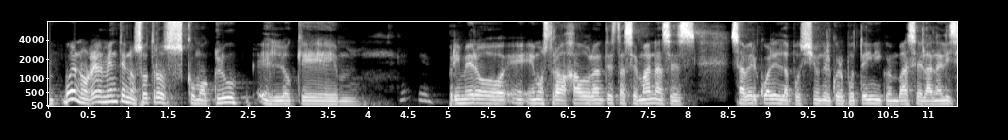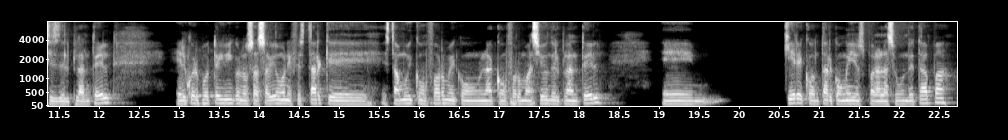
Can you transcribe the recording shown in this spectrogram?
Bueno, realmente nosotros como club eh, lo que mm, primero eh, hemos trabajado durante estas semanas es saber cuál es la posición del cuerpo técnico en base al análisis del plantel. El cuerpo técnico nos ha sabido manifestar que está muy conforme con la conformación del plantel, eh, quiere contar con ellos para la segunda etapa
